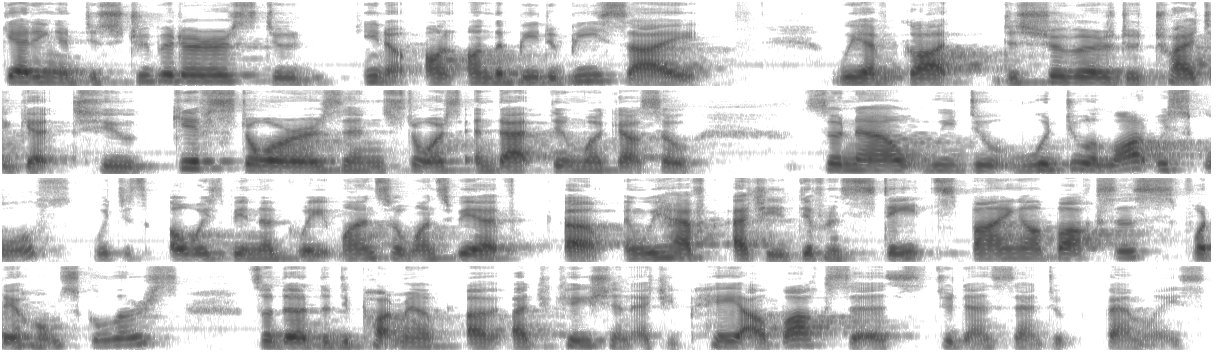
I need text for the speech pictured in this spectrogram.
getting a distributors to, you know, on, on the B2B side, we have got distributors to try to get to gift stores and stores and that didn't work out. So so now we do we do a lot with schools which has always been a great one. So once we have uh, and we have actually different states buying our boxes for their homeschoolers. So the, the department of, education actually pay our boxes to then send to families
